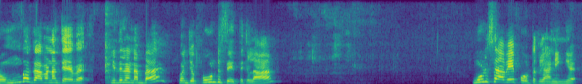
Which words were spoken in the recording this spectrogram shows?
ரொம்ப கவனம் தேவை. இதில் நம்ம கொஞ்சம் பூண்டு சேர்த்துக்கலாம். முழுசாகவே போட்டுக்கலாம் நீங்கள்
